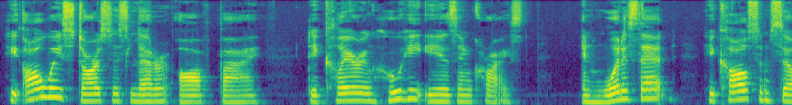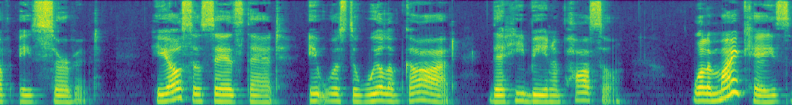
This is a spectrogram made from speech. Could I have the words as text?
he always starts this letter off by declaring who he is in Christ. And what is that? He calls himself a servant. He also says that it was the will of God that he be an apostle. Well, in my case,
